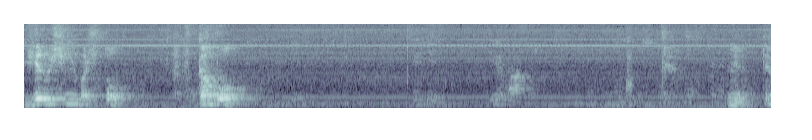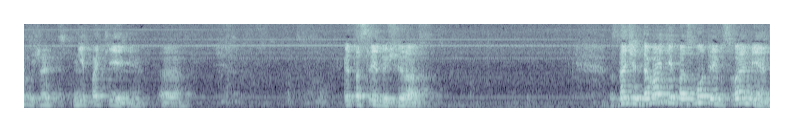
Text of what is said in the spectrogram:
Верующими во что? В кого? Нет, ты уже не по теме. Э, это следующий раз. Значит, давайте посмотрим с вами,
